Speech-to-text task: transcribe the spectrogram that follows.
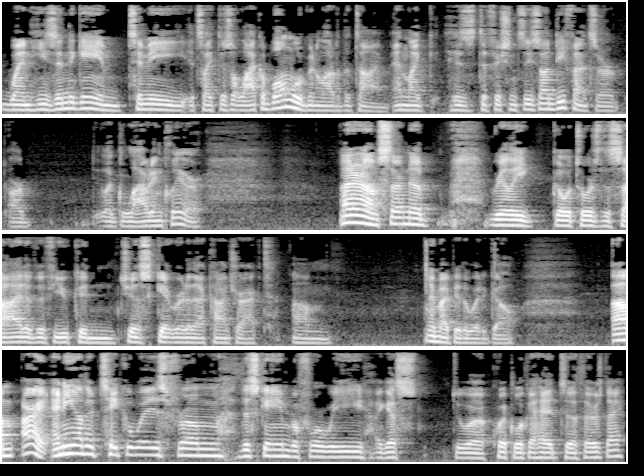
when he's in the game, to me, it's like there's a lack of ball movement a lot of the time, and like his deficiencies on defense are are like loud and clear. I don't know. I'm starting to really go towards the side of if you can just get rid of that contract, um, it might be the way to go. Um, all right. Any other takeaways from this game before we, I guess, do a quick look ahead to Thursday?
